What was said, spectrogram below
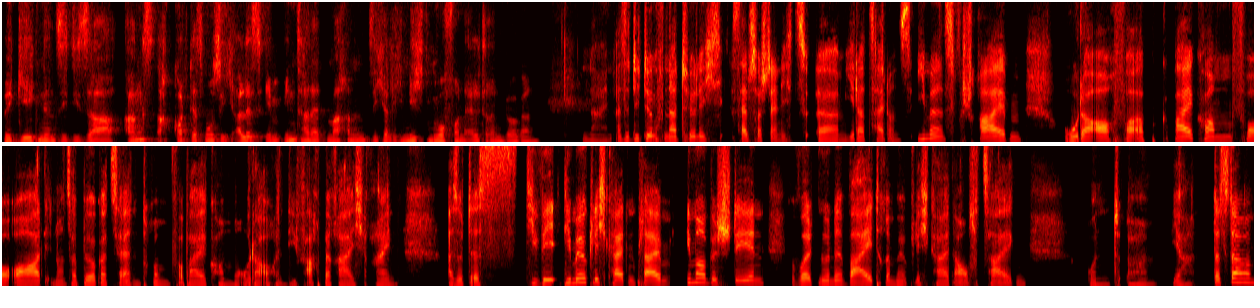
begegnen Sie dieser Angst? Ach Gott, jetzt muss ich alles im Internet machen, sicherlich nicht nur von älteren Bürgern. Nein, also die dürfen natürlich selbstverständlich zu, äh, jederzeit uns E-Mails schreiben oder auch vorbeikommen vor Ort in unser Bürgerzentrum vorbeikommen oder auch in die Fachbereiche rein. Also das, die, die Möglichkeiten bleiben immer bestehen. Wir wollten nur eine weitere Möglichkeit aufzeigen. Und ähm, ja, dass der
